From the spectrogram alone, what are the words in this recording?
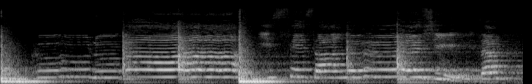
그 누가 이 세상을 시작.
